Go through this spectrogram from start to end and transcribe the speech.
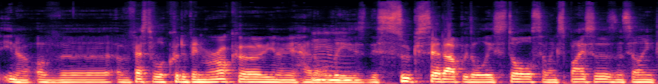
you know, of a, of a festival. It could have been Morocco. You know, you had mm. all these this souk set up with all these stalls selling spices and selling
